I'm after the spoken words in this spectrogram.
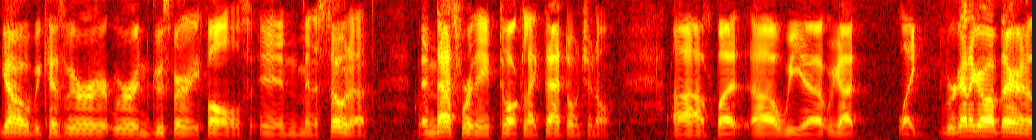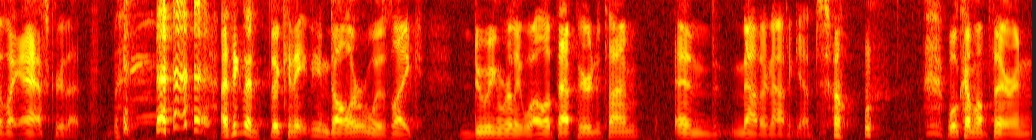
go because we were we were in Gooseberry Falls in Minnesota, and that's where they talk like that, don't you know? Uh, but uh, we uh, we got like we are gonna go up there, and I was like, ah, screw that. I think that the Canadian dollar was like doing really well at that period of time, and now they're not again. So we'll come up there, and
